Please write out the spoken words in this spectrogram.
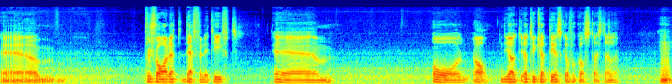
Um, Försvaret definitivt. Eh, och ja, jag, jag, tycker att det ska få kosta istället. Mm.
